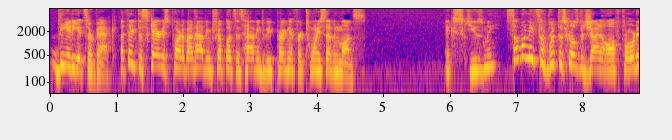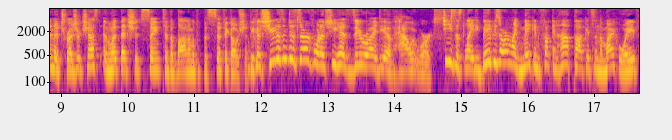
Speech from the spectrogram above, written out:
the idiots are back. I think the scariest part about having triplets is having to be pregnant for 27 months. Excuse me? Someone needs to rip this girl's vagina off, throw it in a treasure chest, and let that shit sink to the bottom of the Pacific Ocean. Because she doesn't deserve one if she has zero idea of how it works. Jesus, lady, babies aren't like making fucking Hot Pockets in the microwave.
